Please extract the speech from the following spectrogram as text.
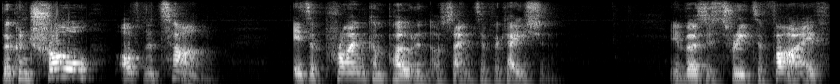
The control of the tongue is a prime component of sanctification. In verses 3 to 5,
